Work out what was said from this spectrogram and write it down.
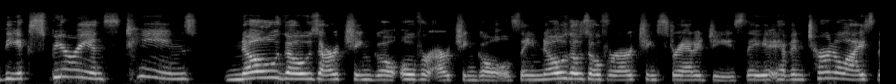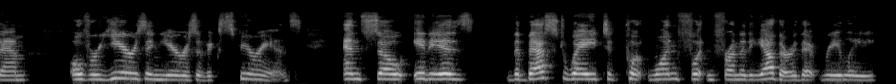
the experienced teams know those arching go overarching goals. They know those overarching strategies. They have internalized them over years and years of experience. And so it is the best way to put one foot in front of the other that really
